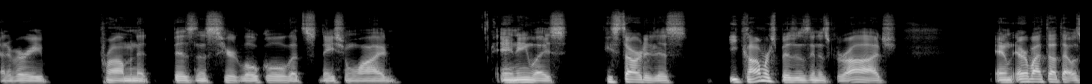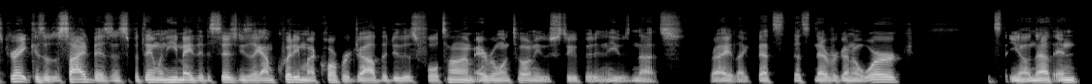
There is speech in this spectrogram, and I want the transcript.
at a very prominent business here local that's nationwide. And anyways, he started his e-commerce business in his garage. And everybody thought that was great because it was a side business. But then when he made the decision, he's like, I'm quitting my corporate job to do this full time. Everyone told him he was stupid and he was nuts. Right. Like that's that's never gonna work. It's you know, nothing and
